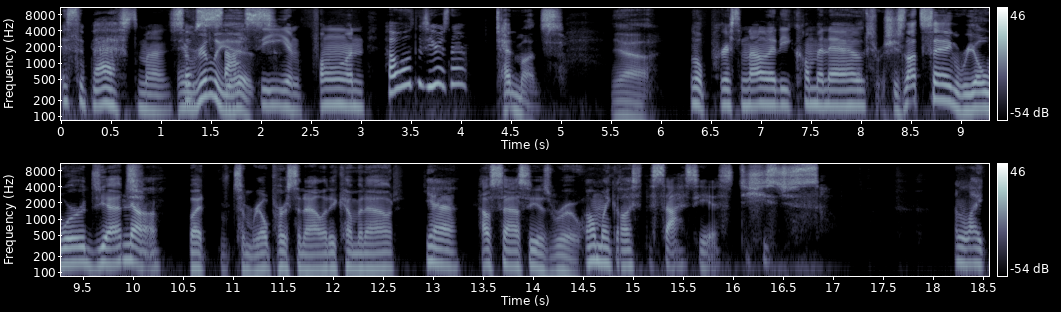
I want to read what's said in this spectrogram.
It's the best, man. So really is. sassy and fun. How old is yours now? 10 months. Yeah. Little personality coming out. She's not saying real words yet. No, But some real personality coming out. yeah. How sassy is Roux? Oh my gosh, the sassiest. She's just so. And like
